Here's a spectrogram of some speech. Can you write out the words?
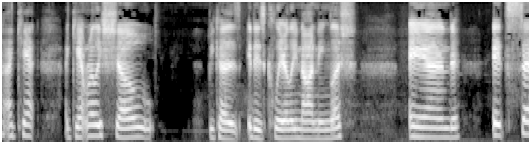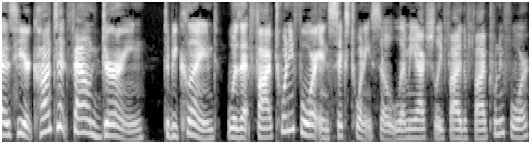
I can't I can't really show because it is clearly not in English. And it says here content found during to be claimed was at 524 and 620. So let me actually find the 524.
